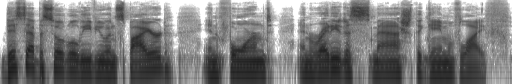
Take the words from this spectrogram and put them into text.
this episode will leave you inspired, informed, and ready to smash the game of life.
